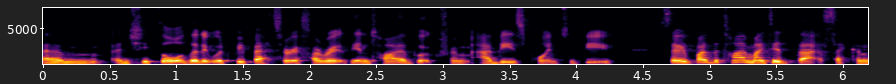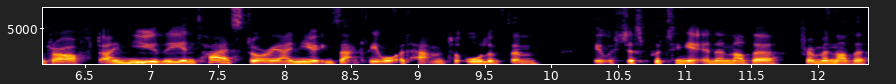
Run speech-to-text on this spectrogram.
Um, and she thought that it would be better if I wrote the entire book from Abby's point of view. So by the time I did that second draft, I knew the entire story. I knew exactly what had happened to all of them. It was just putting it in another from another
